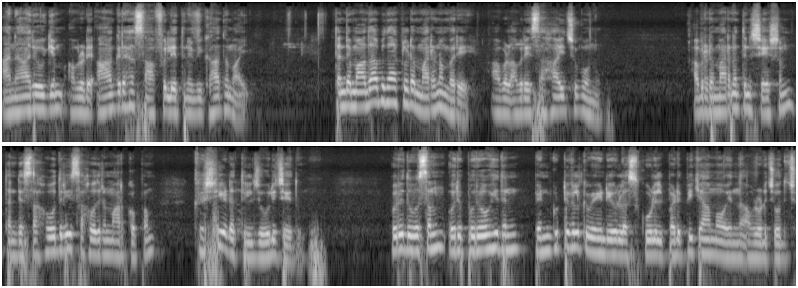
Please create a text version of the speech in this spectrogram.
അനാരോഗ്യം അവളുടെ ആഗ്രഹ സാഫല്യത്തിന് വിഘാതമായി. തന്റെ മാതാപിതാക്കളുടെ മരണം വരെ അവൾ അവരെ സഹായിച്ചു പോന്നു. അവരുടെ മരണത്തിന് ശേഷം തന്റെ സഹോദരി സഹോദരന്മാർക്കൊപ്പം കൃഷിയിടത്തിൽ ജോലി ചെയ്തു. ഒരു ദിവസം ഒരു പുരോഹിതൻ പെൺകുട്ടികൾക്ക് വേണ്ടിയുള്ള സ്കൂളിൽ പഠിപ്പിക്കാമോ എന്ന് അവളോട് ചോദിച്ചു.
